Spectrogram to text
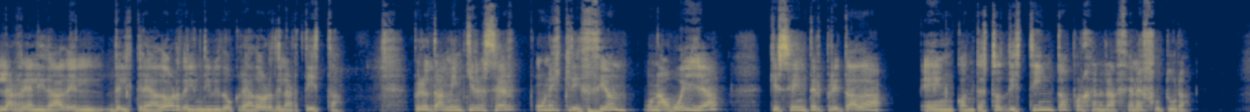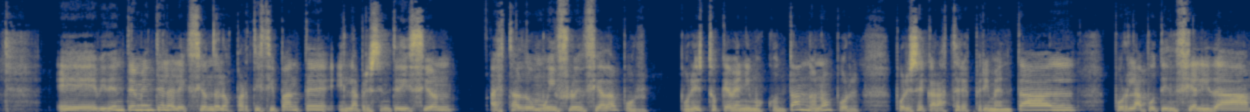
la realidad del, creador, del individuo creador, del artista. Pero también quiere ser una inscripción, una huella que sea interpretada en contextos distintos por generaciones futuras. Eh, evidentemente, la elección de los participantes en la presente edición ha estado muy influenciada por, por esto que venimos contando, ¿no? por, por ese carácter experimental, por la potencialidad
